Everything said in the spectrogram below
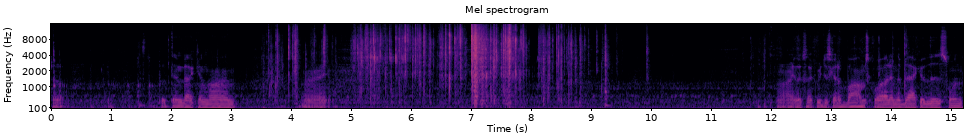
Shut up. Put them back in line. Alright. Alright, looks like we just got a bomb squad in the back of this one.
